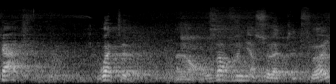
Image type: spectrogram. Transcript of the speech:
4 Wh. Alors, on va revenir sur la petite feuille.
